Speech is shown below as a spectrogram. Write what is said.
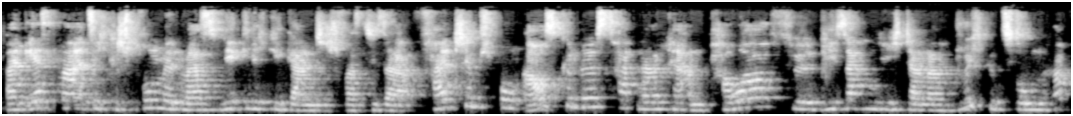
Weil erstmal, als ich gesprungen bin, war es wirklich gigantisch, was dieser Fallschirmsprung ausgelöst hat nachher an Power für die Sachen, die ich danach durchgezogen habe,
